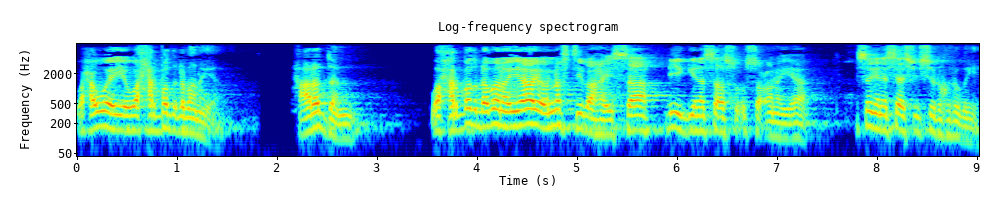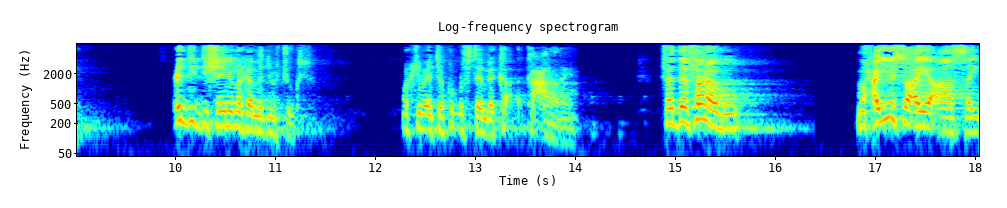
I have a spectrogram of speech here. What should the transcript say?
waxa weeye waa xarbad dhabanaya. Xaaladdan waa xarbad dhabanayaayoo naftii baa haysaa dhiiggiina saasuu u soconayaa isagiina saasuu isu rogrogaya. Ciddii dishayna markaa ma dul joogso. Markiiba intay ku dhufteen bay ka carareen. Fa dafanahu muxayisa ayaa aasay.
